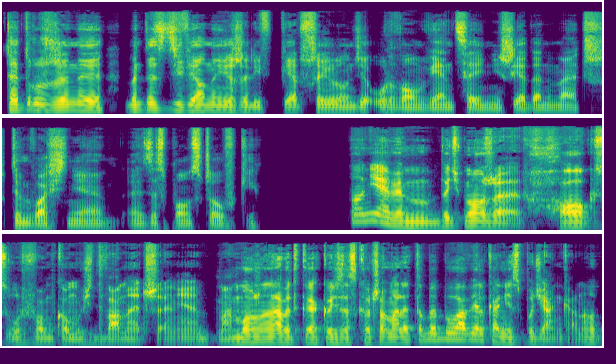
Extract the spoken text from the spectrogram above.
te drużyny, będę zdziwiony, jeżeli w pierwszej rundzie urwą więcej niż jeden mecz, tym właśnie e, zespołom z czołówki. No nie wiem, być może Hawks urwą komuś dwa mecze, nie? A może nawet jakoś zaskoczą, ale to by była wielka niespodzianka. No,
